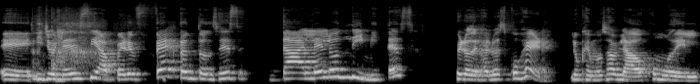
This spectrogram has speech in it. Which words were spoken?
Eh, y yo le decía, perfecto, entonces dale los límites pero déjalo escoger, lo que hemos hablado como del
